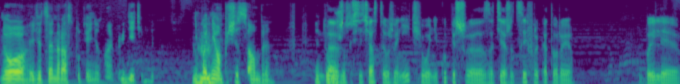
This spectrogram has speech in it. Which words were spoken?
О, эти цены растут, я не знаю, как дети, блин. Не по дням, а по часам, блин. Это да, ужас. сейчас ты уже ничего не купишь э, за те же цифры, которые были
